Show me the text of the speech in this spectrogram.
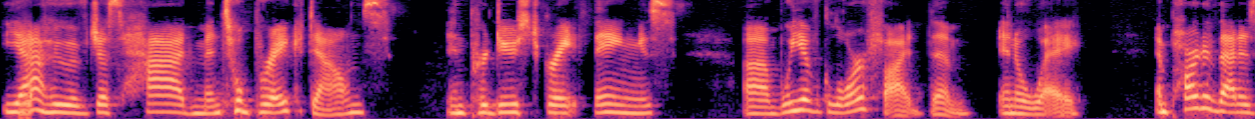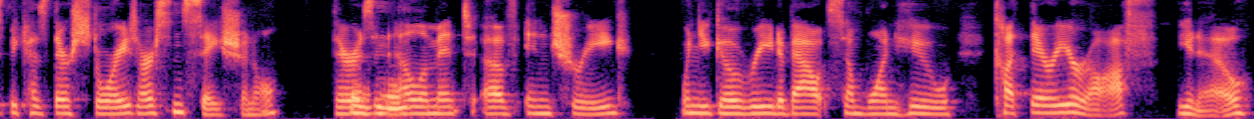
yeah, who have just had mental breakdowns and produced great things, um, we have glorified them in a way. And part of that is because their stories are sensational. There is mm-hmm. an element of intrigue when you go read about someone who cut their ear off, you know,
